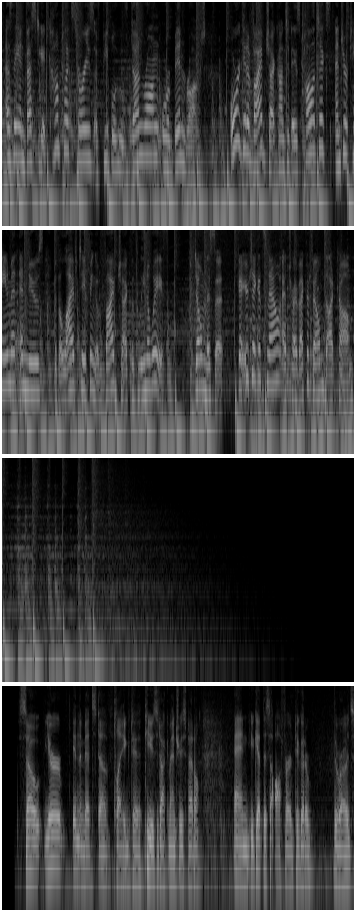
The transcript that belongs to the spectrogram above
as they investigate complex stories of people who've done wrong or been wronged. Or get a vibe check on today's politics, entertainment, and news with a live taping of Vibe Check with Lena Waithe. Don't miss it. Get your tickets now at TribecaFilm.com. So you're in the midst of Plague, to, to use the documentary's title, and you get this offer to go to the Rhodes.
